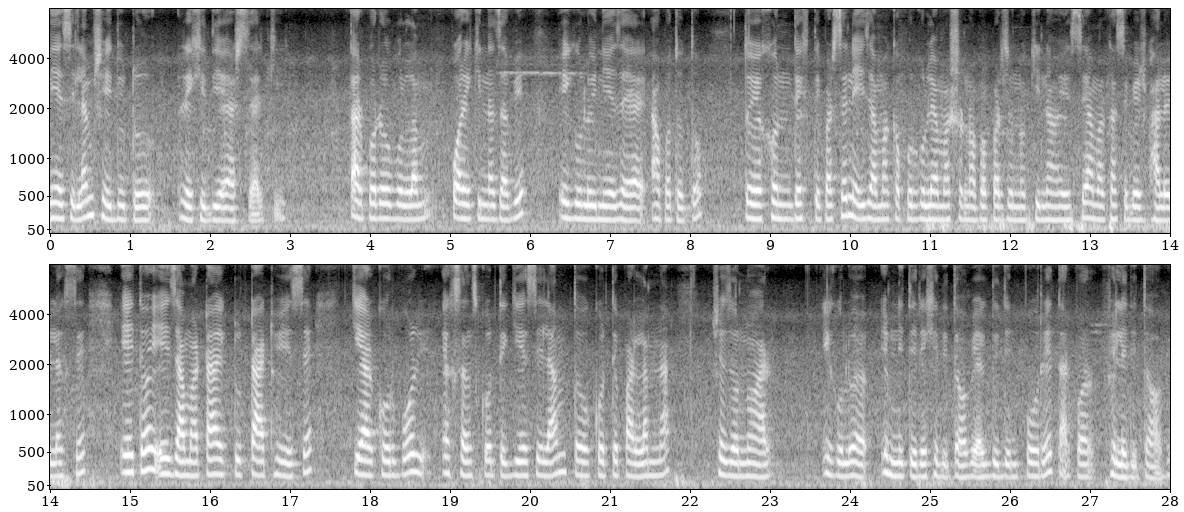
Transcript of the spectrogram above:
নিয়েছিলাম, সেই দুটো রেখে দিয়ে আসছে আর কি। তারপরেও বললাম, পরে কিনা যাবে, এগুলোই নিয়ে যায় আপাতত। তো এখন দেখতে পারছেন, এই জামা কাপড়গুলো আমার সোনা পাপার জন্য কিনা হয়েছে, আমার কাছে বেশ ভালোই লাগছে। এই তো, এই জামাটা একটু টাইট হয়েছে কি আর করব, এক্সচেঞ্জ করতে গিয়েছিলাম, তো করতে পারলাম না, সেজন্য আর এগুলো এমনিতে রেখে দিতে হবে এক দুদিন পরে তারপর ফেলে দিতে হবে।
